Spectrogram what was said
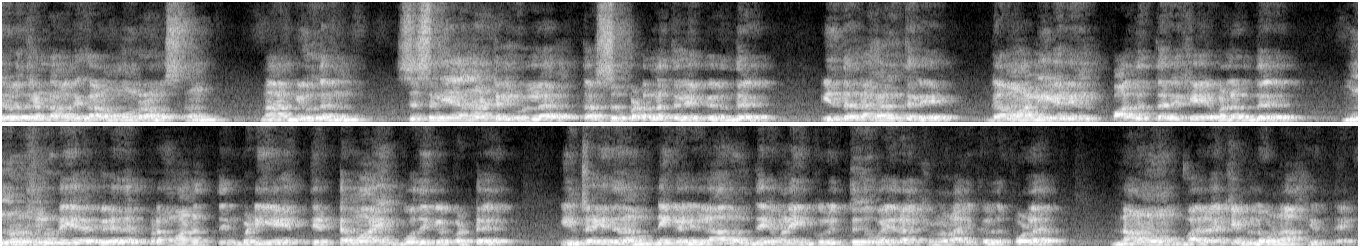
இருபத்தி ரெண்டாம் அதிகாரம் மூன்றாம் வசனம் நான் யூதன் சிசிலியா நாட்டில் உள்ள தர்சு பட்டணத்திலே பிறந்து இந்த நகரத்திலே கமாலியலின் பாதத்தருகே வளர்ந்து முன்னோர்களுடைய வேத பிரமாணத்தின்படியே திட்டமாய் போதிக்கப்பட்டு இன்றைய தினம் நீங்கள் எல்லாரும் தேவனை குறித்து வைராக்கியமுள்ளவராக இருக்கிறது போல நானும் வைராக்கியம் உள்ளவனாக இருந்தேன்.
